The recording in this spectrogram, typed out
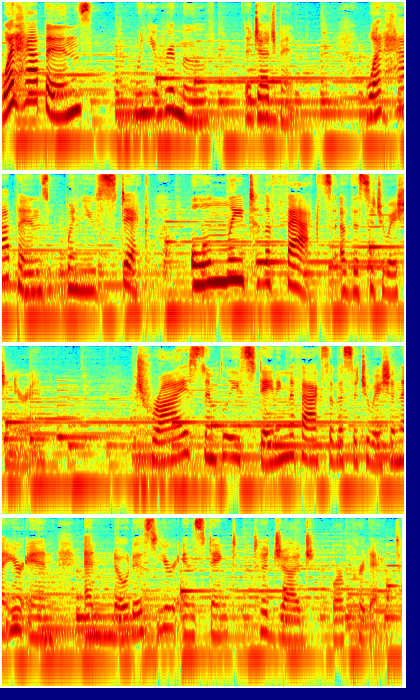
What happens when you remove the judgment? What happens when you stick only to the facts of the situation you're in? Try simply stating the facts of a situation that you're in and notice your instinct to judge or predict.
